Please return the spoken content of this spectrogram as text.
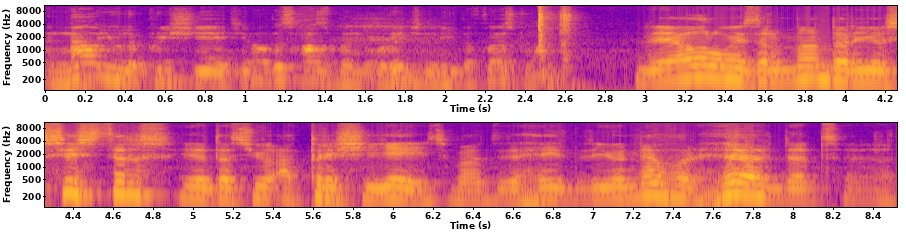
And now you'll appreciate you know this husband originally the first one they always remember your sisters yeah, that you appreciate but they, you never heard that uh,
